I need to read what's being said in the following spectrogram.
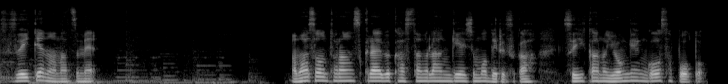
続いて7つ目。Amazon Transcribe Custom Language Models が追加の4言語をサポート。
